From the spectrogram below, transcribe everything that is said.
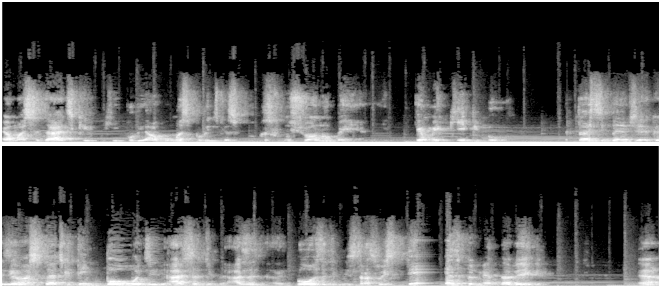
é uma cidade que, que algumas políticas públicas funcionam bem. Tem uma equipe boa. Então, esse, quer dizer, é uma cidade que tem boa, as, as, boas administrações desde o primeiro da Veiga. Né?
